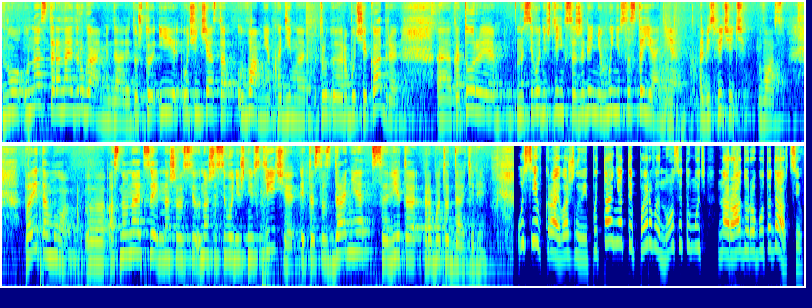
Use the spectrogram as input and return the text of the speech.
Но у нас сторона и другая медали, то, что и очень часто вам необходимы труд- э, рабочие кадры, э, которые на сегодняшний день, к сожалению, мы не в состоянии обеспечить вас. Поэтому э, основная цель нашего, се- нашей сегодняшней встречи – это создание Совета работодателей. Усі вкрай важливі питання тепер виноситимуть на раду роботодавців.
